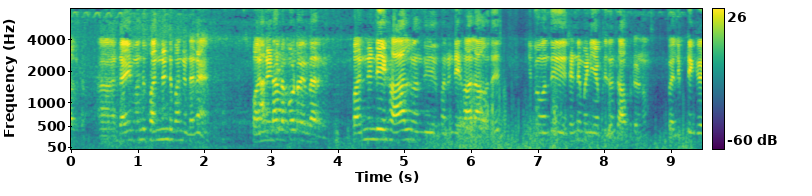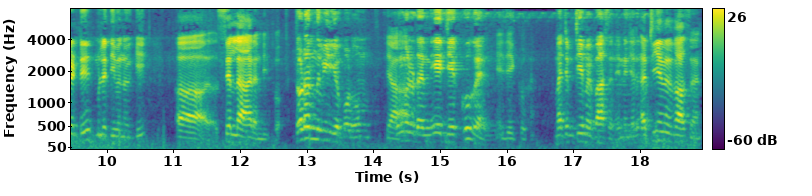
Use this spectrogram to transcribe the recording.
பாக்குறேன் டைம் வந்து பன்னெண்டு பன்னெண்டுண்ணே பன்னெண்டு பன்னெண்டு போட்டோ பாருங்க. பன்னெண்டே கால் வந்து பன்னெண்டே கால் ஆகுது. இப்போ வந்து ரெண்டு மணி அப்படிதான் சாப்பிடணும். இப்போ லிஃப்ட் கேட்டு முல்லைத்தீவை நோக்கி செல்ல ஆரம்பிப்போம். தொடர்ந்து வீடியோ போடுவோம். உங்களுடன் ஏஜே குகன் விஜய் குகன் மற்றும் டிஎம்ஐ பாசன் என்ன சொல்லுங்க TMA Vasan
